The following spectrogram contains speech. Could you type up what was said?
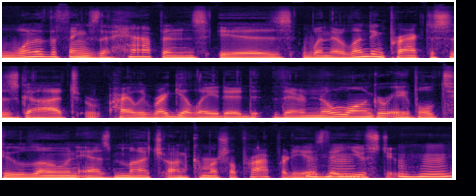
One of the things that happens is when their lending practices got highly regulated, they're no longer able to loan as much on commercial property as mm-hmm. they used to. Mm-hmm.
